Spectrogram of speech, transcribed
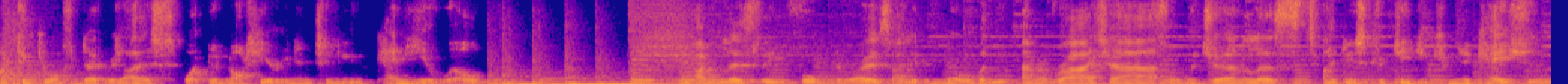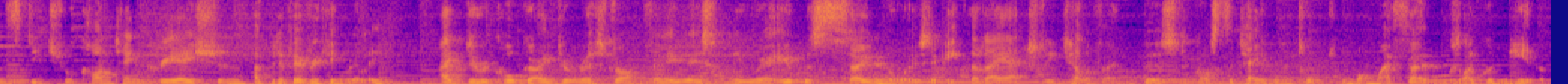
I think you often don't realise what you're not hearing until you can hear well. I'm Leslie Faulkner Rose. I live in Melbourne. I'm a writer, former journalist. I do strategic communications, digital content creation, a bit of everything really. I do recall going to a restaurant fairly recently where it was so noisy that I actually telephoned the person across the table and talked to them on my phone because I couldn't hear them.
